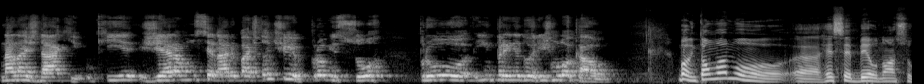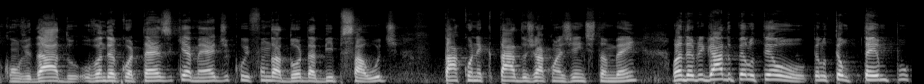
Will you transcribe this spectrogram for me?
na Nasdaq, o que gera um cenário bastante promissor para o empreendedorismo local. Bom, então vamos uh, receber o nosso convidado, o Vander Cortese, que é médico e fundador da BIP Saúde está conectado já com a gente também. Wander, obrigado pelo teu, pelo teu tempo,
